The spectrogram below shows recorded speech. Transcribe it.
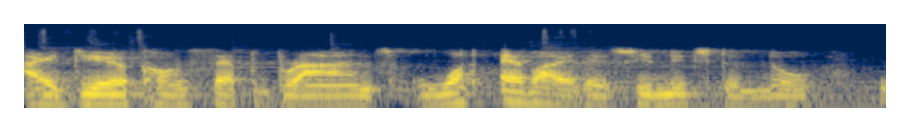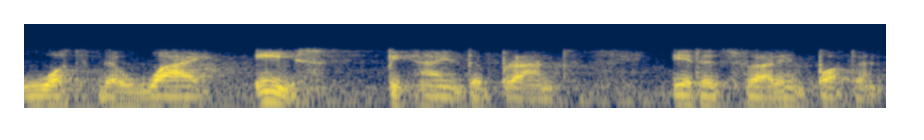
idea, concept, brands, whatever it is, you need to know what the why is behind the brand. It is very important.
